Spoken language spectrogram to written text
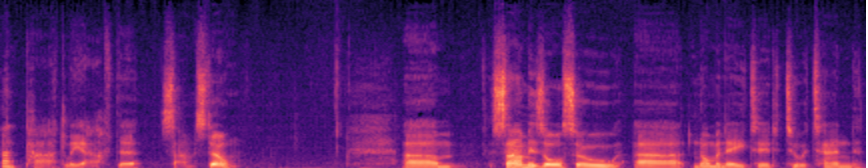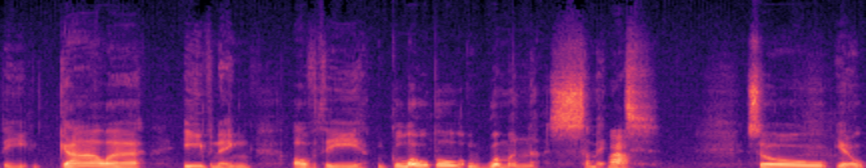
and partly after Sam Stone. Um, Sam is also uh, nominated to attend the gala evening of the Global Woman Summit. Wow. So, you know,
